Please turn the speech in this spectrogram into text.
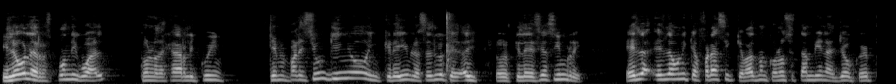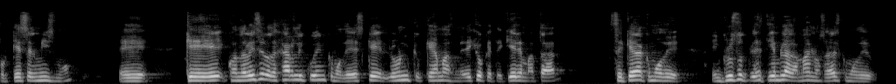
Y luego le responde igual con lo de Harley Quinn, que me pareció un guiño increíble, o sea, es lo que, lo que le decía Simri. Es la, es la, única frase que Batman conoce tan bien al Joker, porque es el mismo, eh, que cuando le dice lo de Harley Quinn, como de, es que lo único que amas me dijo que te quiere matar, se queda como de, incluso le tiembla la mano, ¿sabes? Como de,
